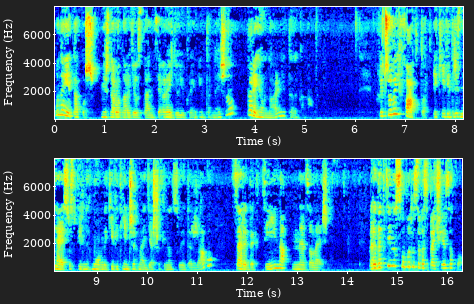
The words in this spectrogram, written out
У неї також міжнародна радіостанція Radio Ukraine International та регіональні телеканали. Ключовий фактор, який відрізняє суспільних мовників від інших медіа, що фінансує державу, це редакційна незалежність. Редакційну свободу забезпечує закон.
